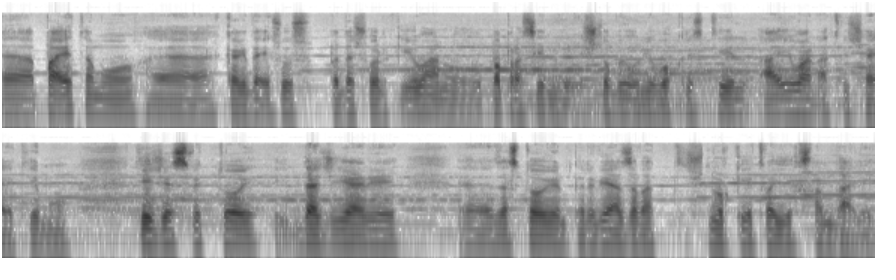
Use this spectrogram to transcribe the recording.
Э, Поэтому, э, когда Иисус подошел к Иоанну, попросил, чтобы он его крестил, а Иоанн отвечает ему, ты же святой, даже я не э, застоин перевязывать шнурки твоих сандалий.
